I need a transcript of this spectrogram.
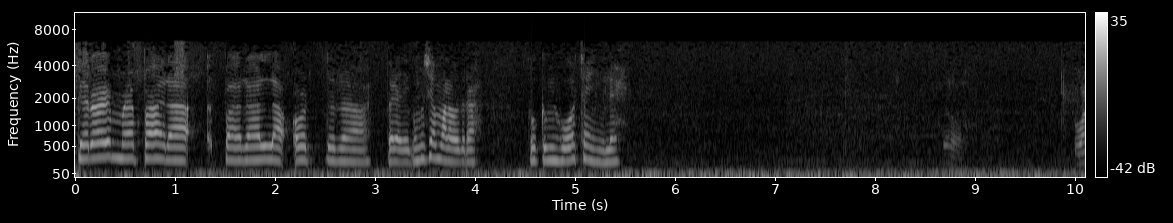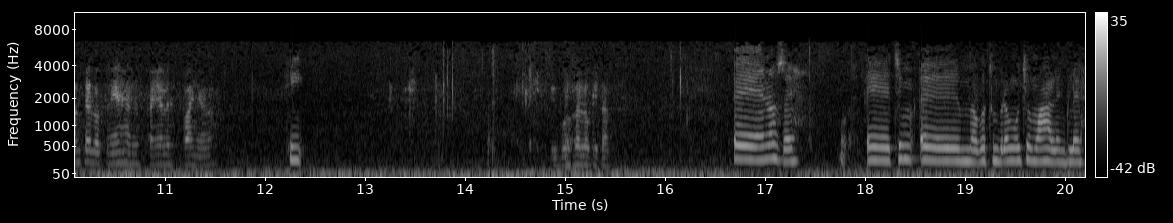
Quiero irme para, para la otra. Espérate, ¿cómo se llama la otra? Porque mi juego está en inglés. Pero... Tú antes lo tenías en español España, ¿no? Sí, ¿Y por qué lo quitaste? eh, no sé. Eh, estoy- eh, me acostumbré mucho más al inglés,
